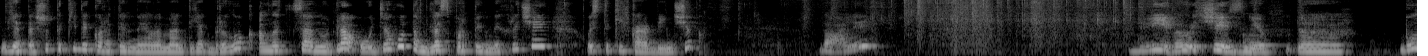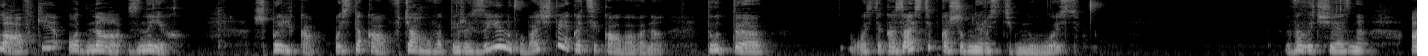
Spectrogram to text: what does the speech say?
Є теж такий декоративний елемент, як брелок, але це ну, для одягу, там, для спортивних речей. Ось такий карабінчик. Далі дві величезні е, булавки. Одна з них шпилька, ось така втягувати резинку. Бачите, яка цікава вона? Тут е, ось така застібка, щоб не розстібнулось. Величезна. А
